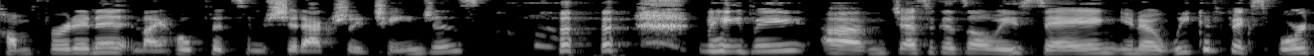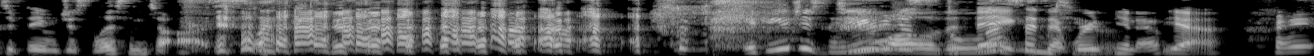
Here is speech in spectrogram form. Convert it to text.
comfort in it, and I hope that some shit actually changes. Maybe um, Jessica's always saying, you know, we could fix sports if they would just listen to us. if you just do all of the things that we're, you know, yeah, right.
